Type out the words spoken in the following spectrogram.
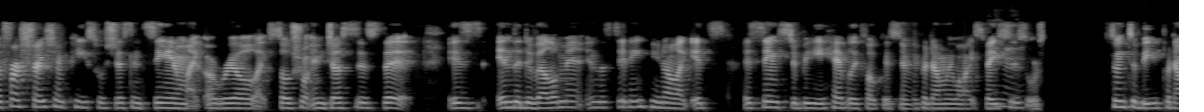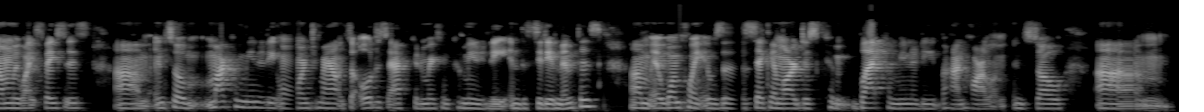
the frustration piece was just in seeing like a real like social injustice that is in the development in the city. You know, like it's it seems to be heavily focused in predominantly white spaces mm-hmm. or soon to be predominantly white spaces. Um, and so my community, Orange Mound, is the oldest African American community in the city of Memphis. Um, at one point, it was the second largest com- black community behind Harlem. And so um,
